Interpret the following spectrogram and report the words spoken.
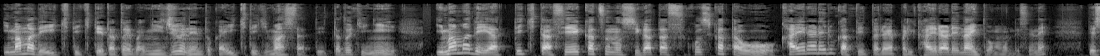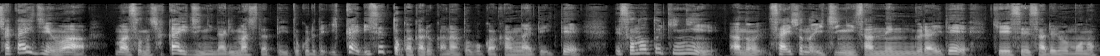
今まで生きてきて、例えば20年とか生きてきましたって言った時に、今までやってきた生活のし方、過ごし方を変えられるかって言ったらやっぱり変えられないと思うんですよね。で、社会人は、まあその社会人になりましたっていうところで一回リセットかかるかなと僕は考えていて、で、その時に、あの、最初の1、2、3年ぐらいで形成されるもの。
